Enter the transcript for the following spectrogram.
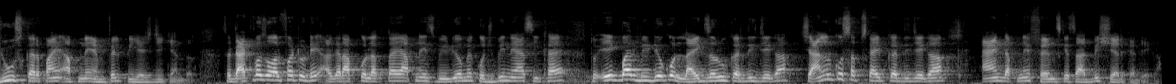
यूज़ कर पाए अपने एम फिल के अंदर। So that was all for today अगर आपको लगता है आपने इस वीडियो में कुछ भी नया सीखा है तो एक बार वीडियो को लाइक ज़रूर कर दीजिएगा चैनल को सब्सक्राइब कर दीजिएगा एंड अपने फ्रेंड्स के साथ भी शेयर करिएगा।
